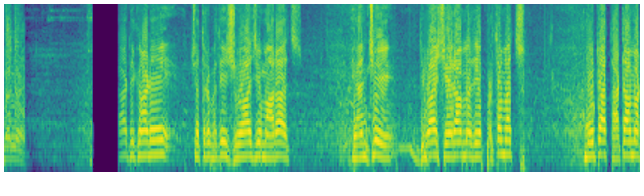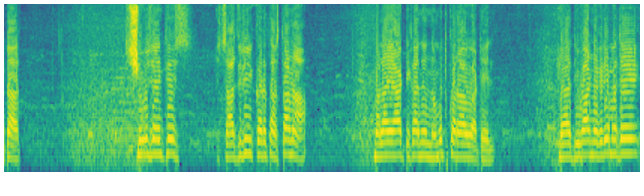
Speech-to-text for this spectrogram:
धन्यवाद. या ठिकाणी छत्रपती शिवाजी महाराज यांचे दिवा शहरामध्ये प्रथमच मोठ्या थाटामाटात शिवजयंती साजरी करत असताना मला या ठिकाणी नमूद करावे वाटेल. या दिवा नगरीमध्ये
